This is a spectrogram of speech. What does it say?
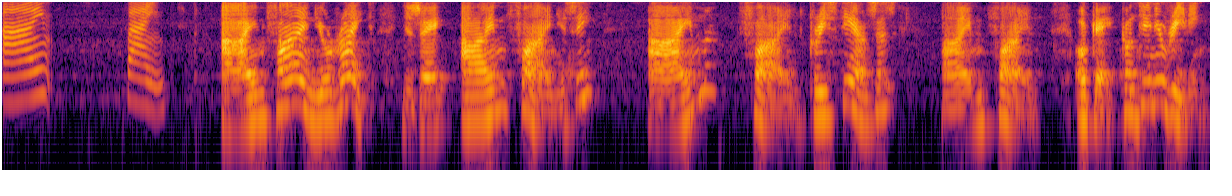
I'm fine. I'm fine. You're right. You say, I'm fine. You see? I'm fine. Christy answers, I'm fine. Okay, continue reading.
